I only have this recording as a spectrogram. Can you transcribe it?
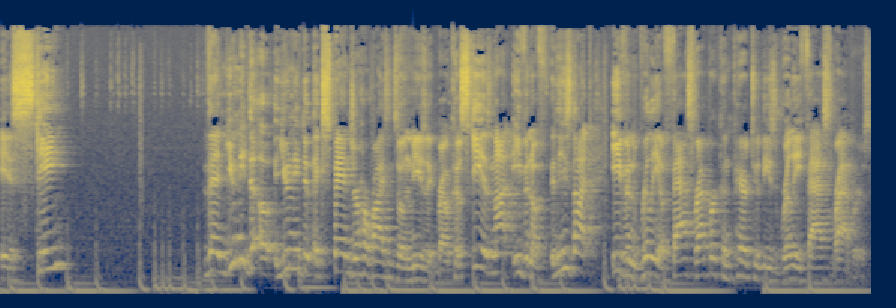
is Ski, then you need to uh, you need to expand your horizons on music, bro. Cause Ski is not even a he's not even really a fast rapper compared to these really fast rappers.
